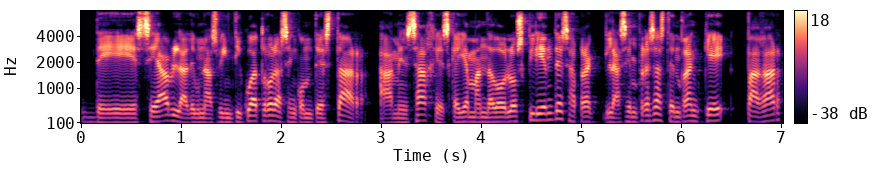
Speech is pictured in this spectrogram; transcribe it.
de se habla de unas 24 horas en contestar a mensajes que hayan mandado los clientes, las empresas tendrán que pagar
